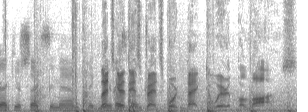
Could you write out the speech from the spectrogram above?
Drack, you're sexy, man. Make Let's your get this transport back to where it belongs.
